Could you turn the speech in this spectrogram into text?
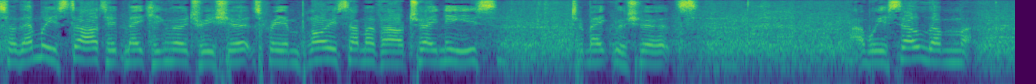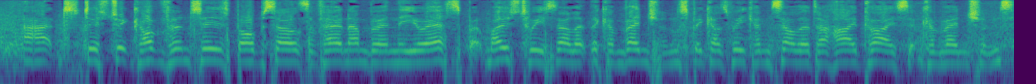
So then we started making rotary shirts. We employ some of our trainees to make the shirts. And we sell them at district conferences. Bob sells a fair number in the US, but most we sell at the conventions because we can sell at a high price at conventions.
